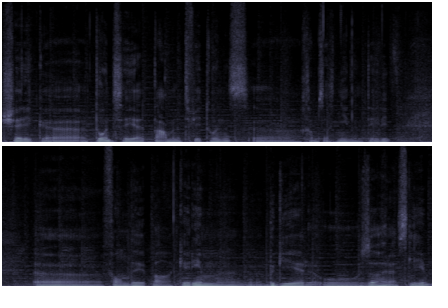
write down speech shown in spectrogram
شركة تونسية تعملت في تونس خمس سنين التالي fondée par كريم بقير وزهرة سليم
